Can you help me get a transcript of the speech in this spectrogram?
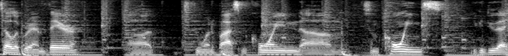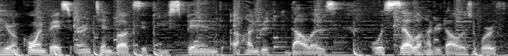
Telegram there. Uh, if you want to buy some coin, um, some coins, you can do that here on Coinbase. Earn 10 bucks if you spend $100 or sell $100 worth.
